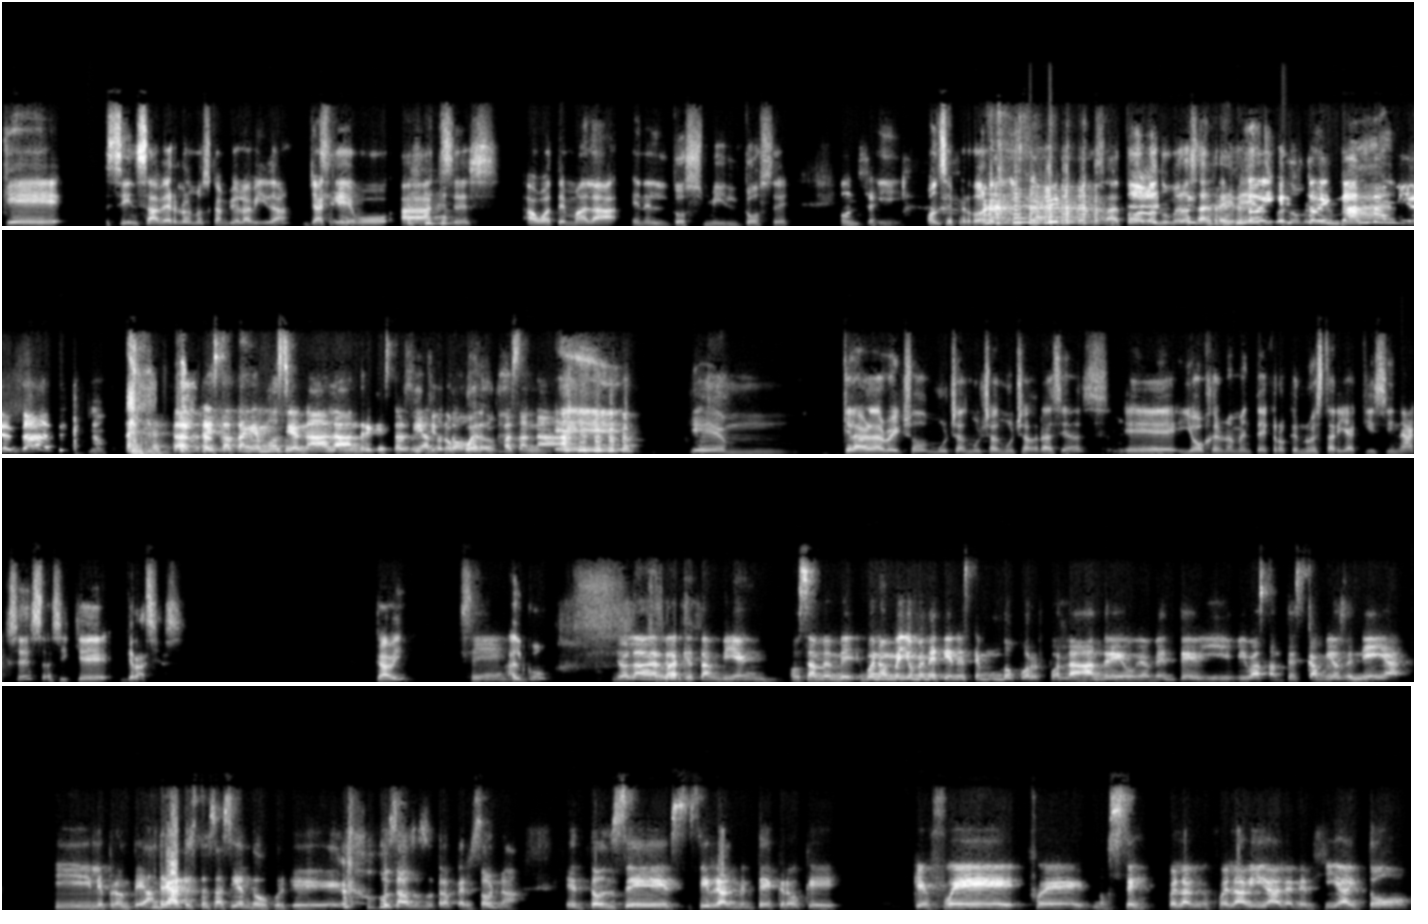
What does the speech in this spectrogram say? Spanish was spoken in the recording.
que sin saberlo nos cambió la vida, ya Sí. que llevó a Access a Guatemala en el 2012 11. y 11, perdón. o sea, todos los números al revés. Estoy, digo el nombre estoy dando mal. mi edad. No. Está, está tan emocionada la Andre que está Sí, que olvidando no todo, puedo. no pasa nada. Eh, que, mm, que la verdad, Rachel, muchas, muchas, muchas gracias. Eh, yo genuinamente creo que no estaría aquí sin Access, así que gracias. Gaby, sí, ¿algo? Yo la verdad que- también, o sea, me, me- bueno, me- yo me metí en este mundo por, por la Andre, obviamente, vi, vi bastantes cambios en ella y le pregunté, Andrea, ¿qué estás haciendo? Porque, o sea, sos otra persona. Entonces, sí, realmente creo que, que fue, fue, no sé, fue la, fue la vida, la energía y todo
